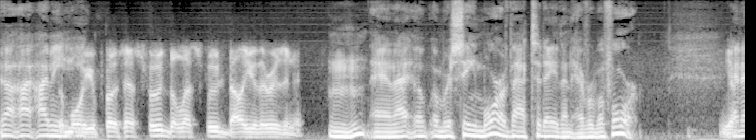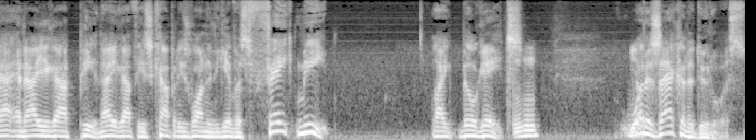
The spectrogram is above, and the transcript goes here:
Uh, I, I mean, The more you process food, the less food value there is in it. Mhm. and, I, and we're seeing more of that today than ever before. Yeah. And, now- and now you got now you got these companies wanting to give us fake meat, like Bill Gates. Mhm. What Yeah. is that going to do to us?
